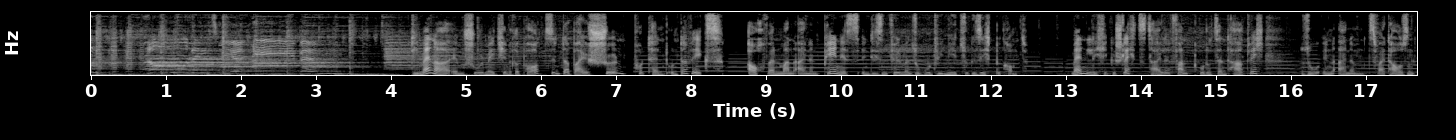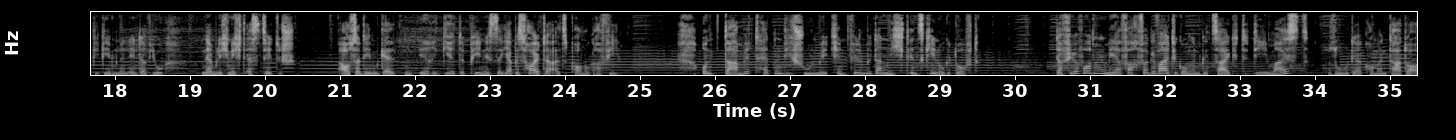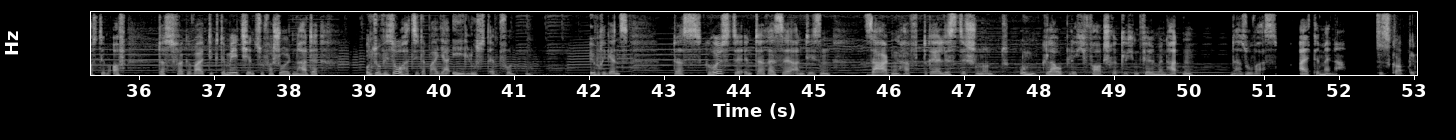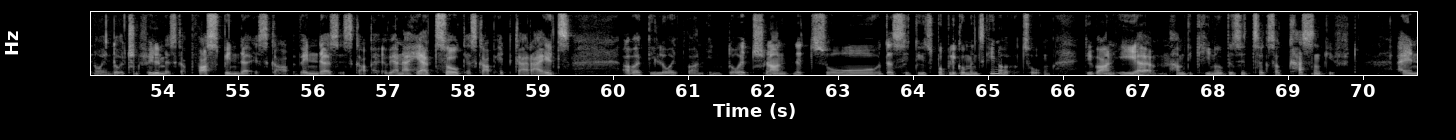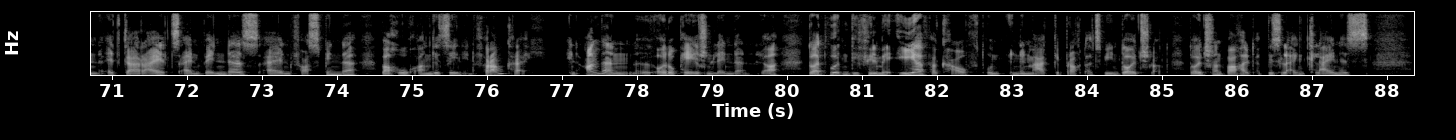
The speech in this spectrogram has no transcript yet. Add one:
so sind wir eben. Die Männer im Schulmädchenreport sind dabei schön potent unterwegs, auch wenn man einen Penis in diesen Filmen so gut wie nie zu Gesicht bekommt. Männliche Geschlechtsteile fand Produzent Hartwig, so in einem 2000 gegebenen Interview, nämlich nicht ästhetisch. Außerdem gelten irrigierte Penisse ja bis heute als Pornografie. Und damit hätten die Schulmädchenfilme dann nicht ins Kino gedurft. Dafür wurden mehrfach Vergewaltigungen gezeigt, die meist, so der Kommentator aus dem Off, das vergewaltigte Mädchen zu verschulden hatte. Und sowieso hat sie dabei ja eh Lust empfunden. Übrigens, das größte Interesse an diesen sagenhaft realistischen und unglaublich fortschrittlichen Filmen hatten, na sowas, alte Männer. Es gab den neuen deutschen Film, es gab Fassbinder, es gab Wenders, es gab Werner Herzog, es gab Edgar Reitz. Aber die Leute waren in Deutschland nicht so, dass sie das Publikum ins Kino zogen. Die waren eher, haben die Kinobesitzer gesagt, Kassengift. Ein Edgar Reitz, ein Wenders, ein Fassbinder war hoch angesehen in Frankreich, in anderen äh, europäischen Ländern. Ja. Dort wurden die Filme eher verkauft und in den Markt gebracht als wie in Deutschland. Deutschland war halt ein bisschen ein kleines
